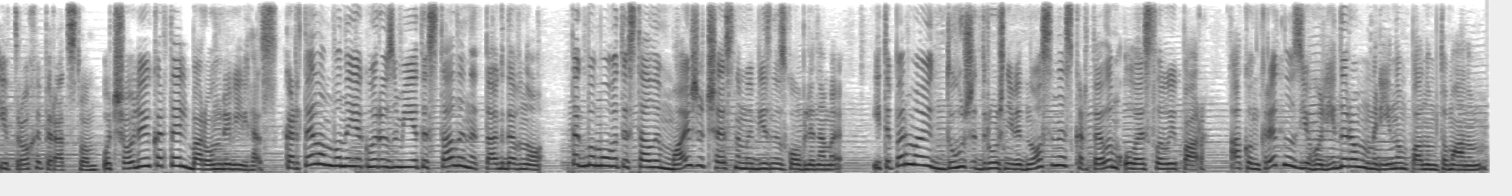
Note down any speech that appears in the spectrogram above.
і трохи піратством. Очолює картель барон Ревільгас. Картелем вони, як ви розумієте, стали не так давно. Так би мовити, стали майже чесними бізнес-гоблінами. І тепер мають дуже дружні відносини з картелем Улесливий пар. А конкретно з його лідером Мріном Паном Томаном.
